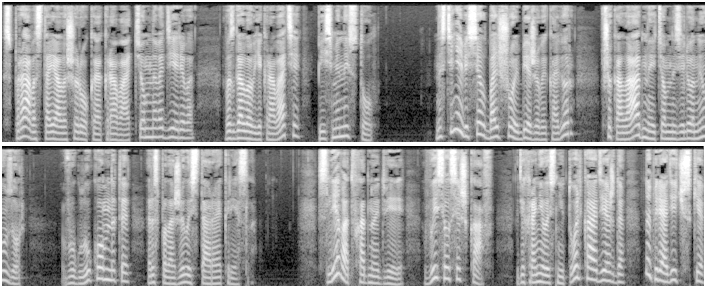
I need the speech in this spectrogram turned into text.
Справа стояла широкая кровать темного дерева, в изголовье кровати письменный стол. На стене висел большой бежевый ковер в шоколадный и темно-зеленый узор. В углу комнаты расположилось старое кресло. Слева от входной двери высился шкаф, где хранилась не только одежда, но периодически,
